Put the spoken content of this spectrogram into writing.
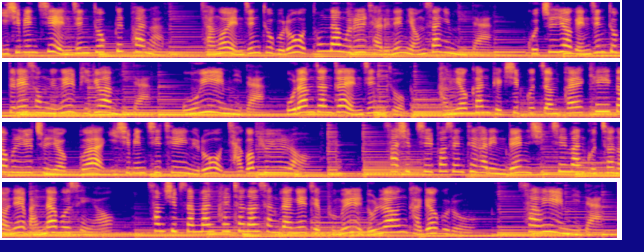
20인치 엔진톱 끝판왕, 장어 엔진톱으로 통나무를 자르는 영상입니다. 고출력 엔진톱들의 성능을 비교합니다. 5위입니다. 오람전자 엔진톱, 강력한 119.8 kW 출력과 20인치 체인으로 작업 효율로 47% 할인된 17만 9천원에 만나보세요. 33만 8천원 상당의 제품을 놀라운 가격으로 4위입니다.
